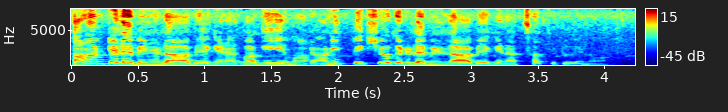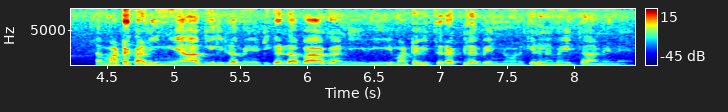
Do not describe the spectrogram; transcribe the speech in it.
Tamanට ලැබෙන ලාභය ගැන වගේම අනිත් භික්ෂුවකට ලැබෙන ලාභය ගැන සතුටු වෙනවා මට කලින් එයා ගිහිල්ලා මේ ටික ලබා ගනීවි. මට විතරක් ලැබෙන්න ඕන කියලා එහෙම හිතන්නේ නැහැ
